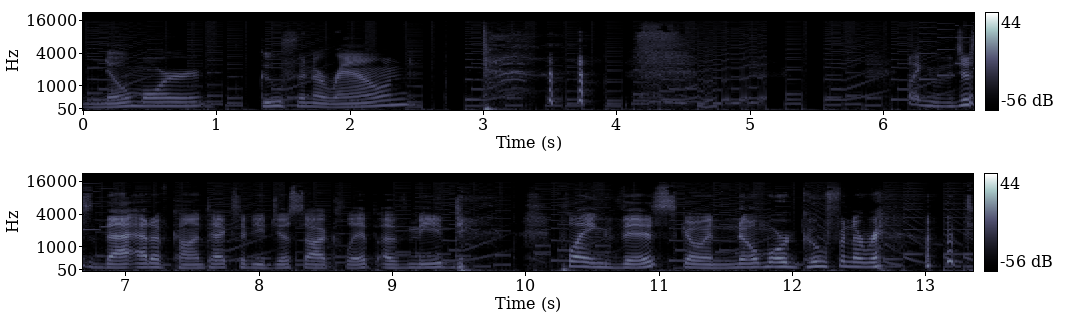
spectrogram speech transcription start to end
No more goofing around. like, just that out of context, if you just saw a clip of me playing this, going, no more goofing around.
